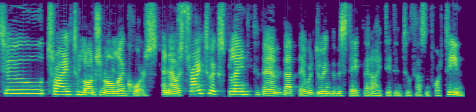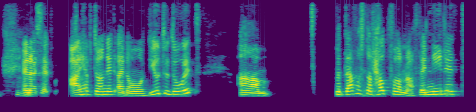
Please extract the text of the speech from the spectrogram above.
to trying to launch an online course. And I was trying to explain to them that they were doing the mistake that I did in 2014. Mm-hmm. And I said, I have done it. I don't want you to do it. Um, but that was not helpful enough. They needed,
